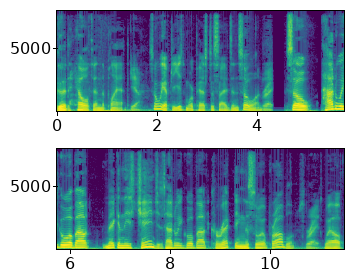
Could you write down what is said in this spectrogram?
good health in the plant. Yeah. So we have to use more pesticides and so on. Right. So, how do we go about making these changes? How do we go about correcting the soil problems? Right. Well,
